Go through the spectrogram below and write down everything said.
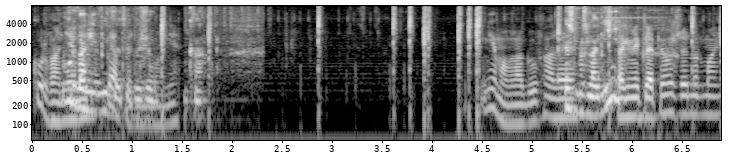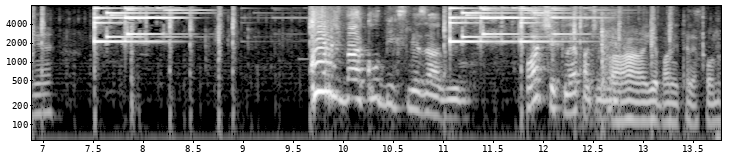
Kurwa, nie Kurwa, da nie się widzę klepać tego normalnie. ziomka. Nie mam lagów, ale... Też masz lagi? Tak mnie klepią, że normalnie... Kurwa, Kubiks mnie zabił. Chodź się klepać, nie? Aha, jebany telefon.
